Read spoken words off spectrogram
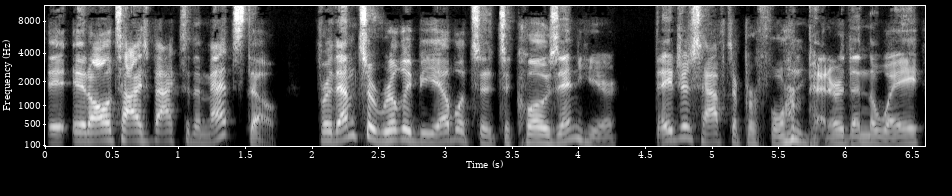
it, it all ties back to the Mets though. For them to really be able to to close in here, they just have to perform better than the way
